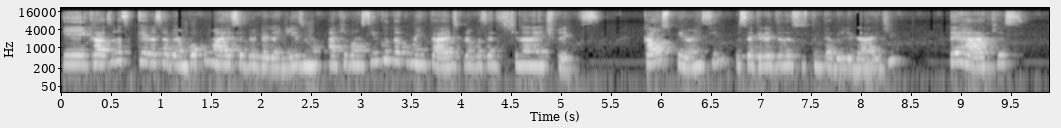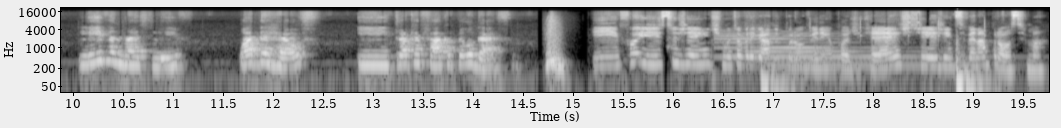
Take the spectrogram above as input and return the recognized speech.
E caso você queira saber um pouco mais sobre veganismo, aqui vão cinco documentários para você assistir na Netflix: Conspiracy, O Segredo da Sustentabilidade, Terráqueos, Live and Let Live, What the Health e troque a faca pelo garfo. E foi isso, gente. Muito obrigada por ouvirem o podcast e a gente se vê na próxima.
